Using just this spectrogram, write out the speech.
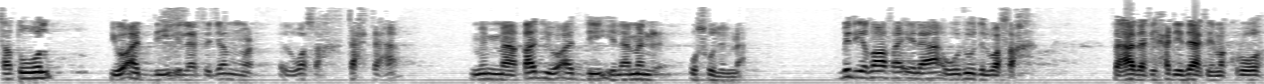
تطول يؤدي إلى تجمع الوسخ تحتها مما قد يؤدي إلى منع وصول الماء بالإضافة إلى وجود الوسخ. فهذا في حد ذاته مكروه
